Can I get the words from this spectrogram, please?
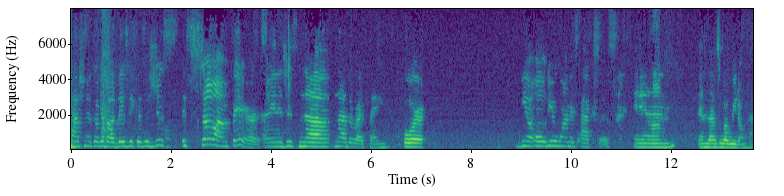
passionate to talk about this because it's just it's so unfair. I mean it's just not not the right thing for you know all you want is access. And and that's what we don't have.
